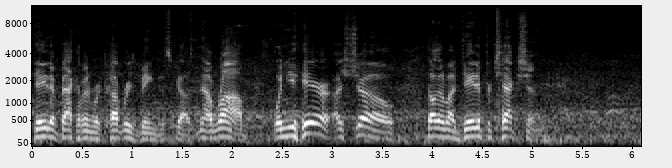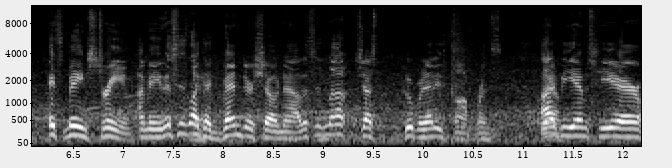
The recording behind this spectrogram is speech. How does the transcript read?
data backup and recovery is being discussed. Now, Rob, when you hear a show talking about data protection, it's mainstream. I mean, this is like a vendor show now. This is not just Kubernetes conference. Yeah. IBM's here,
